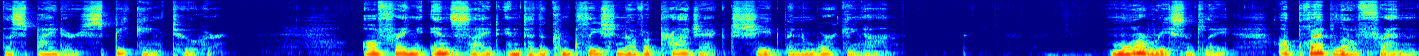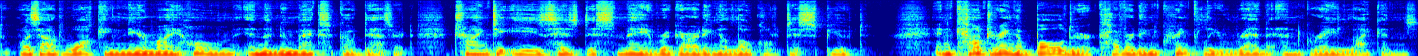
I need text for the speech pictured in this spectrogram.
the spider speaking to her, offering insight into the completion of a project she'd been working on. More recently, a Pueblo friend was out walking near my home in the New Mexico desert, trying to ease his dismay regarding a local dispute. Encountering a boulder covered in crinkly red and gray lichens,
